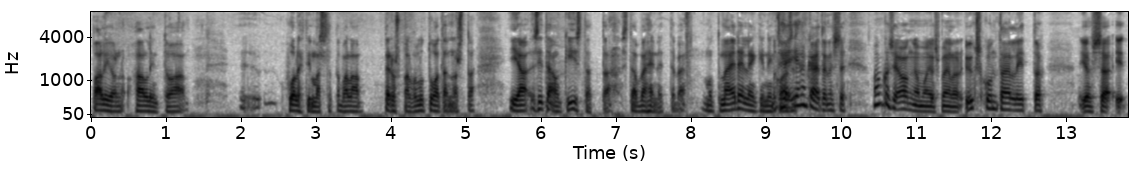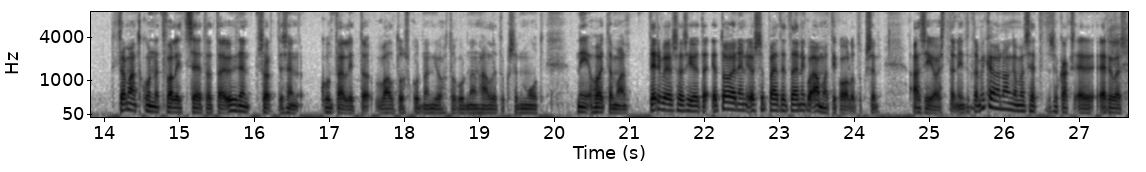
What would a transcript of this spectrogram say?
paljon hallintoa eh, huolehtimassa tavallaan peruspalvelutuotannosta. Ja sitä on kiistatta, sitä on vähennettävä. Mutta mä edelleenkin... Niin Mutta hei, se... ihan käytännössä, onko se ongelma, jos meillä on yksi kuntainliitto, jossa samat kunnat valitsee tota yhden sorttisen kuntainliittovaltuuskunnan, johtokunnan, hallituksen muut, niin hoitamaan terveysasioita, ja toinen, jossa päätetään niin kuin ammattikoulutuksen asioista. Niin tota, mikä on ongelma se, että tässä on kaksi erilaista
